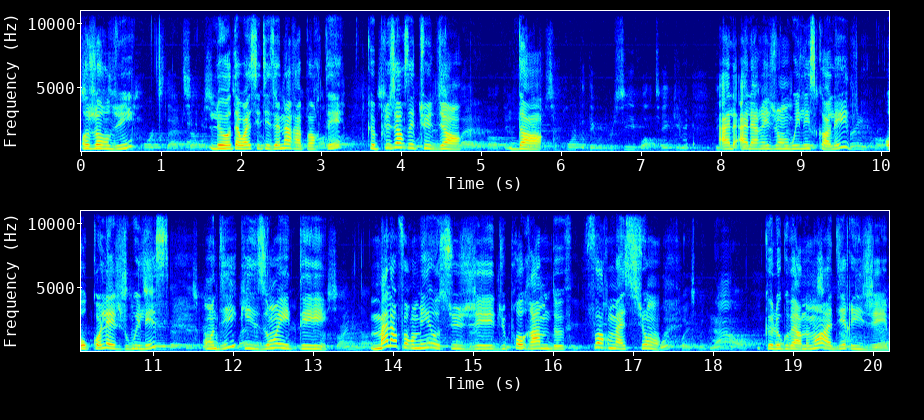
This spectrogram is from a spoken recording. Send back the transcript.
Aujourd'hui, le Ottawa Citizen a rapporté que plusieurs étudiants dans, à, la région Willis College au Collège Willis ont dit qu'ils ont été mal informés au sujet du programme de formation que le gouvernement a dirigé.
